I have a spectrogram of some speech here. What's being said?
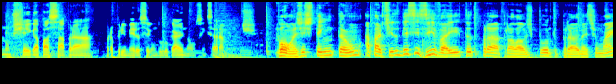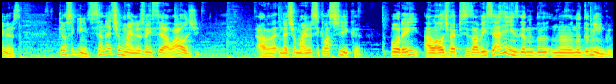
não chega a passar para primeiro ou segundo lugar, não, sinceramente. Bom, a gente tem então a partida decisiva aí, tanto para Loud quanto para Netshoes Miners que é o seguinte, se a Nation Miners vencer a Loud, a Nation Miners se classifica. Porém, a Loud vai precisar vencer a Rensga no, no, no domingo.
